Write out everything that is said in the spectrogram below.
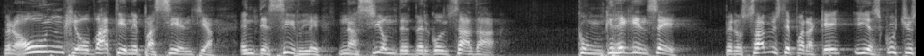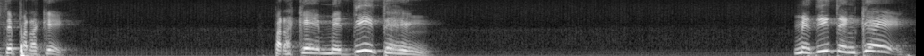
Pero aún Jehová tiene paciencia en decirle, nación desvergonzada, congréguense. Pero ¿sabe usted para qué? Y escuche usted para qué. Para que mediten. ¿Mediten qué?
